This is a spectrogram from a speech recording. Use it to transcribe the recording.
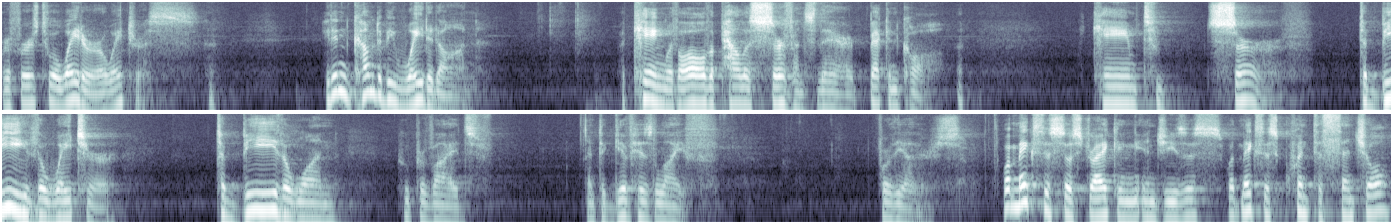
refers to a waiter or a waitress. He didn't come to be waited on, a king with all the palace servants there, beck and call. came to serve, to be the waiter, to be the one who provides, and to give his life for the others. What makes this so striking in Jesus, what makes this quintessential,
